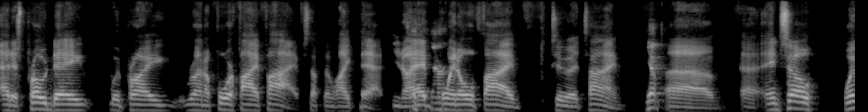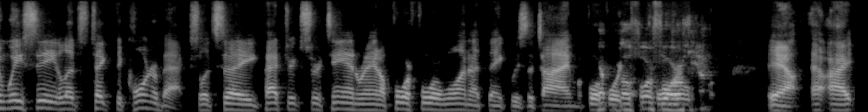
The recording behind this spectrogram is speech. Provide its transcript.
at his pro day would probably run a four, five, five, something like that. You know, add 0.05 to a time. Yep. Uh, uh, and so when we see, let's take the cornerbacks. Let's say Patrick Surtain ran a four four one. I think was the time. Four four yep, four four. Yeah. All right.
